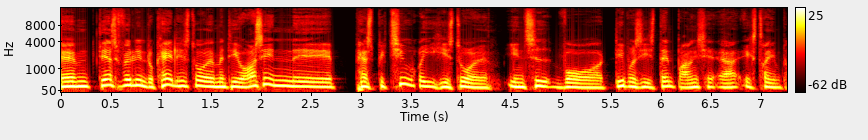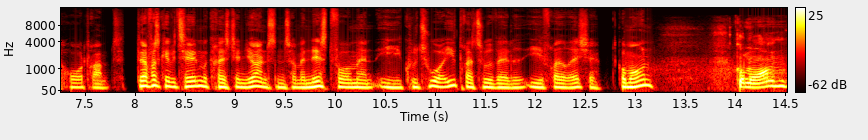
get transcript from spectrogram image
Øhm, det er selvfølgelig en lokal historie, men det er jo også en øh, perspektivrig historie i en tid, hvor lige præcis den branche er ekstremt hårdt ramt. Derfor skal vi tale med Christian Jørgensen, som er næstformand i Kultur- og Idrætsudvalget i Fredericia. Godmorgen. Godmorgen.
